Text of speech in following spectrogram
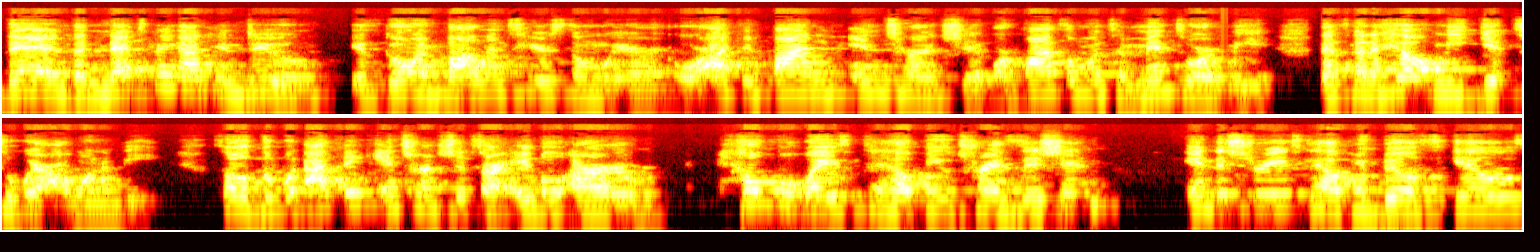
then the next thing I can do is go and volunteer somewhere, or I can find an internship or find someone to mentor me that's going to help me get to where I want to be. So the I think internships are able are helpful ways to help you transition industries, to help you build skills.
